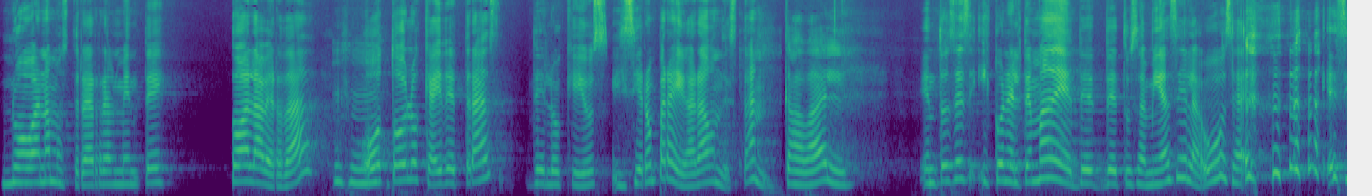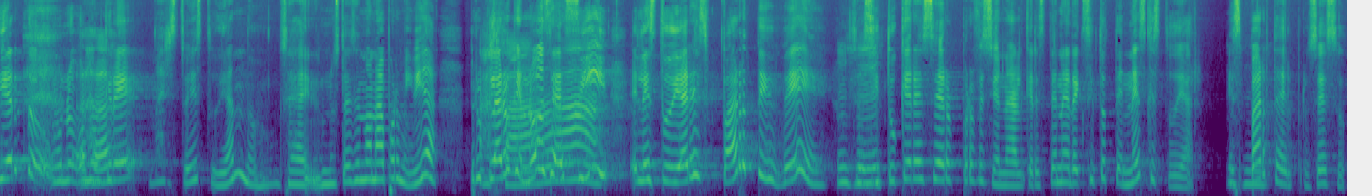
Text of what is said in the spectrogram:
no van a mostrar realmente toda la verdad o todo lo que hay detrás de lo que ellos hicieron para llegar a donde están. Cabal. Entonces, y con el tema de, tus amigas de la U, o sea, es cierto, uno, cree, estoy estudiando, o sea, no estoy haciendo nada por mi vida. Pero claro que no, o sea, sí, el estudiar es parte de. O sea, si tú quieres ser profesional, quieres tener éxito, tenés que estudiar. Es parte del proceso.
